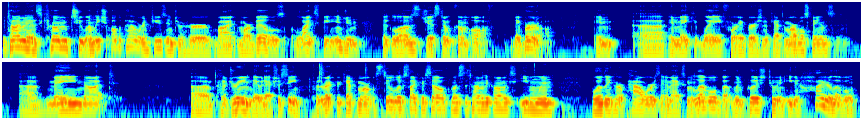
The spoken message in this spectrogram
the time has come to unleash all the power infused into her by Marvel's Lightspeed engine. The gloves just don't come off; they burn off, and uh, and make way for a version of Captain Marvel's fans uh, may not uh, have dreamed they would actually see. For the record, Captain Marvel still looks like herself most of the time in the comics, even when wielding her powers at maximum level. But when pushed to an even higher level,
